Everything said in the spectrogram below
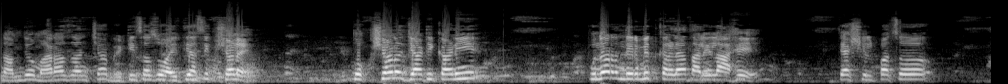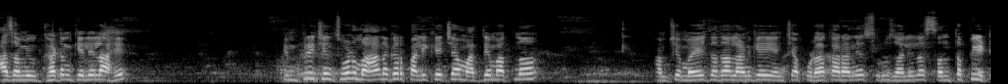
नामदेव महाराजांच्या भेटीचा जो ऐतिहासिक क्षण आहे तो क्षण ज्या ठिकाणी पुनर्निर्मित करण्यात आलेला आहे त्या शिल्पाचं आज आम्ही उद्घाटन केलेलं आहे. पिंपरी चिंचवड महानगरपालिकेच्या माध्यमातून आमचे महेशदादा लांडगे यांच्या पुढाकाराने सुरू झालेलं संतपीठ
